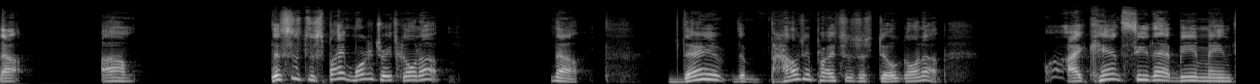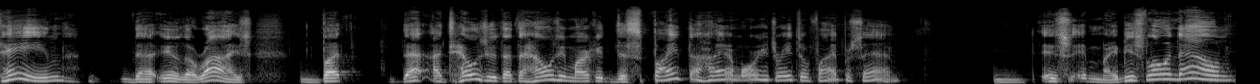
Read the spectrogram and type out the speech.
Now, um, this is despite mortgage rates going up. Now, they the housing prices are still going up. I can't see that being maintained, that you know the rise, but that tells you that the housing market, despite the higher mortgage rates of five percent, is it may be slowing down,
